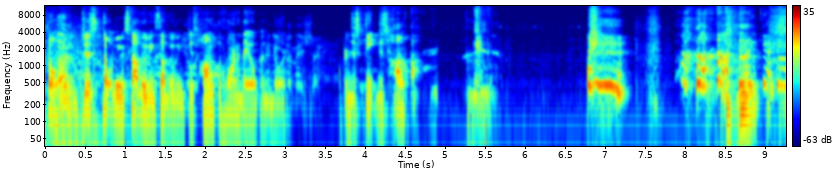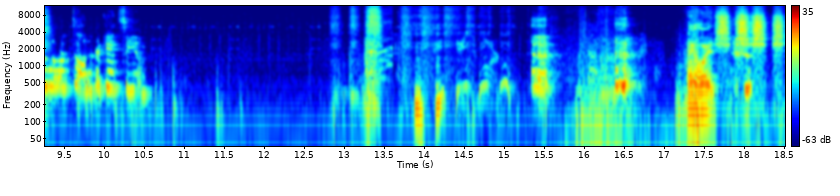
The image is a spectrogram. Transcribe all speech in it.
Don't move. Just don't move. Stop moving. Stop moving. Just honk the horn and they open the door. Or just keep. Just honk the. I can't go on Tonic. I can't see him. Hang on, wait. Shh, shh, shh, shh.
